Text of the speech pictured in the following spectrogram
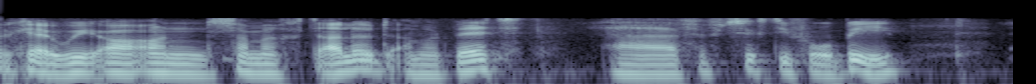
Okay, we are on Samach Dalud Amud Bet, uh, 64b.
